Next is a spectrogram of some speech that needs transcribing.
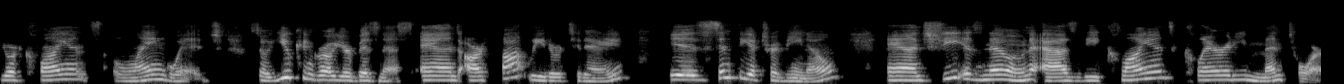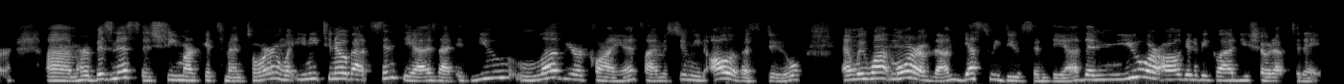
your client's language so you can grow your business. And our thought leader today is Cynthia Trevino, and she is known as the Client Clarity Mentor. Um, her business is She Markets Mentor, and what you need to know about Cynthia is that if you love your clients, I'm assuming all of us do, and we want more of them, yes we do, Cynthia, then you are all going to be glad you showed up today.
